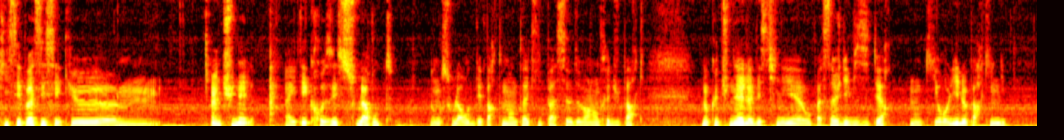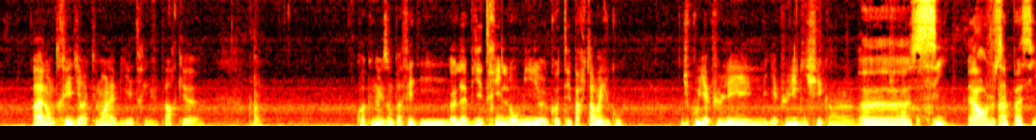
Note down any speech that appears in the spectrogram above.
qui s'est passé c'est que un tunnel a été creusé sous la route donc sous la route départementale qui passe devant l'entrée du parc. Donc un tunnel destiné au passage des visiteurs, donc qui relie le parking à l'entrée directement à la billetterie du parc. Quoique non, ils n'ont pas fait des. la billetterie, ils l'ont mis côté parking ah du coup. Du coup, il n'y a, plus les, y a plus les guichets quand. Euh, si. Alors, je sais ah. pas si.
